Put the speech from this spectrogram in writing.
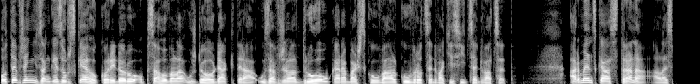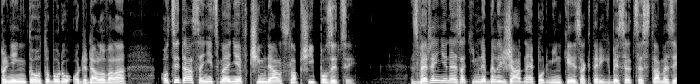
Otevření Zangezurského koridoru obsahovala už dohoda, která uzavřela druhou karabašskou válku v roce 2020. Arménská strana ale splnění tohoto bodu oddalovala, ocitá se nicméně v čím dál slabší pozici. Zveřejněné zatím nebyly žádné podmínky, za kterých by se cesta mezi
